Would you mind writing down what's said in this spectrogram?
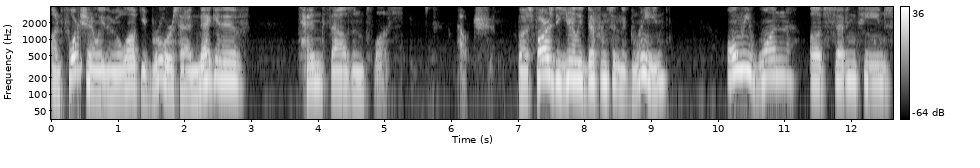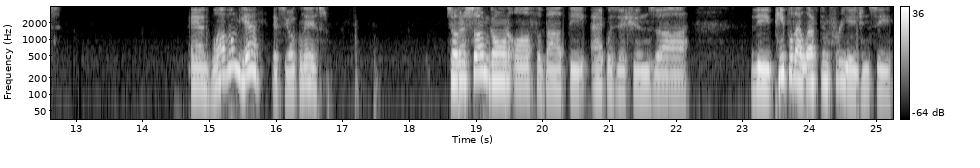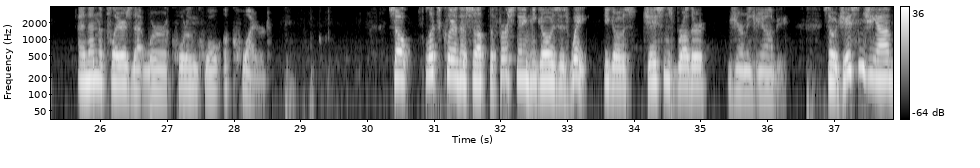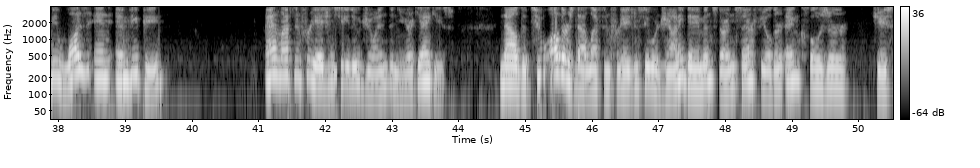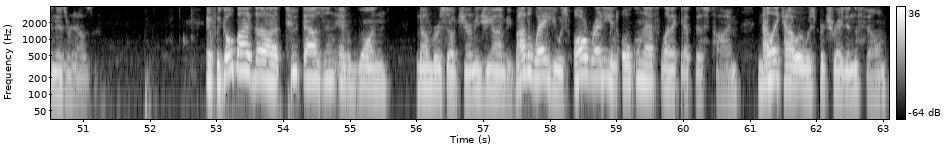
Unfortunately, the Milwaukee Brewers had negative 10,000 plus. Ouch. But as far as the yearly difference in the green, only one of seven teams, and one of them, yeah, it's the Oakland A's. So there's some going off about the acquisitions, uh, the people that left in free agency, and then the players that were quote unquote acquired. So let's clear this up. The first name he goes is wait, he goes Jason's brother, Jeremy Giambi. So Jason Giambi was in MVP and left in free agency to join the New York Yankees. Now, the two others that left in free agency were Johnny Damon, starting center fielder, and closer Jason Isringhausen. If we go by the 2001 numbers of Jeremy Giambi, by the way, he was already an Oakland Athletic at this time, not like how it was portrayed in the film.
